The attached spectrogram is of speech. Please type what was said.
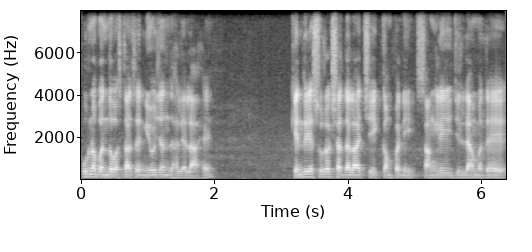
पूर्ण बंदोबस्ताचं नियोजन झालेलं आहे. केंद्रीय सुरक्षा दलाची एक कंपनी सांगली जिल्ह्यामध्ये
